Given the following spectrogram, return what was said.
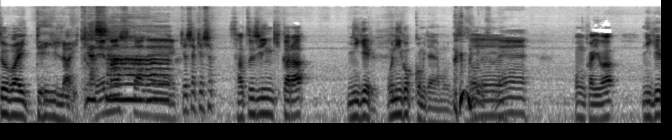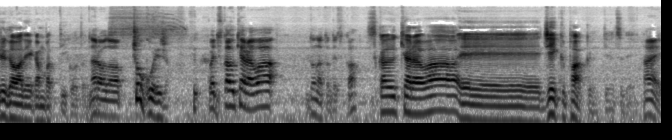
ドバイデイライト。出ましたね。キャシャキャシャ。殺人鬼から逃げる鬼ごっこみたいなものですね。そうですね。今回は逃げる側で頑張っていこうと。なるほど。超怖いじゃん。これ使うキャラはどなたですか？使うキャラはえー、ジェイク・パー君っていうやつで。はい。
